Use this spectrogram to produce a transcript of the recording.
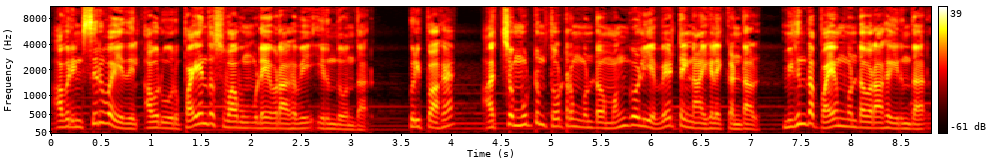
அவரின் சிறுவயதில் அவர் ஒரு பயந்த சுபாவம் உடையவராகவே இருந்து வந்தார். குறிப்பாக அச்சமூட்டும் தோற்றம் கொண்ட மங்கோலிய வேட்டை நாய்களைக் கண்டால் மிகுந்த பயம் கொண்டவராக இருந்தார்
